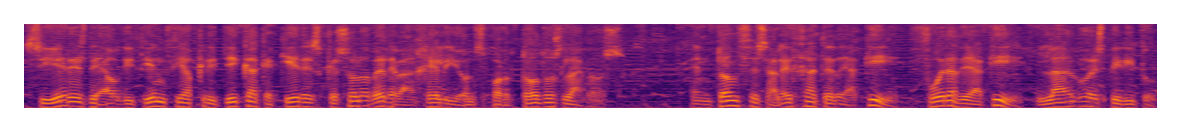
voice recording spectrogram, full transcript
Si eres de audiencia crítica que quieres que solo ver Evangelions por todos lados. Entonces aléjate de aquí, fuera de aquí, lago espíritu.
